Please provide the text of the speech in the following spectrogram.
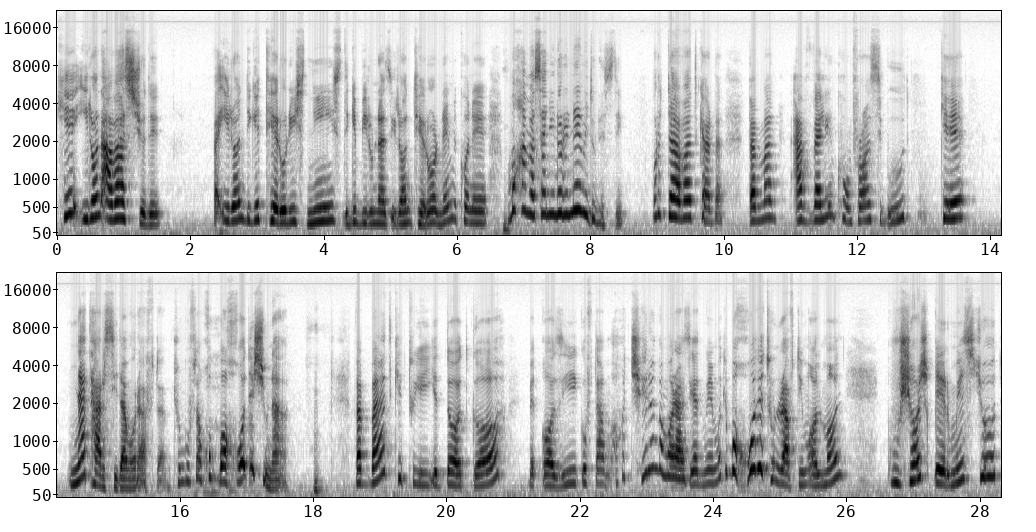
که ایران عوض شده. و ایران دیگه تروریست نیست دیگه بیرون از ایران ترور نمی‌کنه. ما هم اصلا اینا رو نمی‌دونستیم. ما دعوت کردن. و من اولین کنفرانسی بود که نترسیدم و رفتم. چون گفتم خب با خودشونم و بعد که توی یه دادگاه به قاضی گفتم آقا چرا انقدر ما رو اذیت می‌کنید ما که با خودتون رفتیم آلمان. گوشاش قرمز شد.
